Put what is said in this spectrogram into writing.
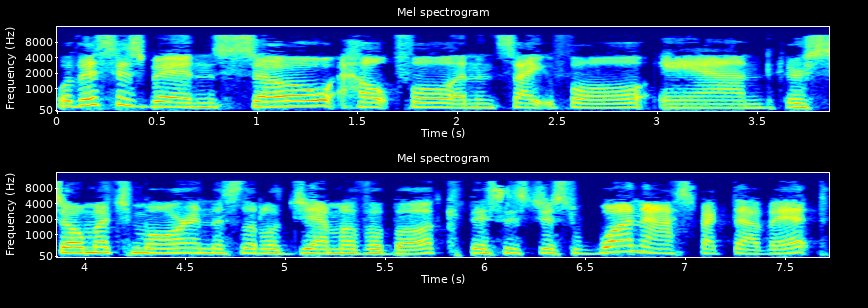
Well, this has been so helpful and insightful, and there's so much more in this little gem of a book. This is just one aspect of it.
